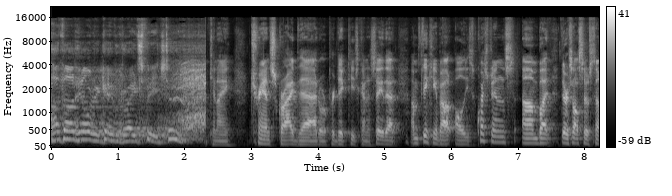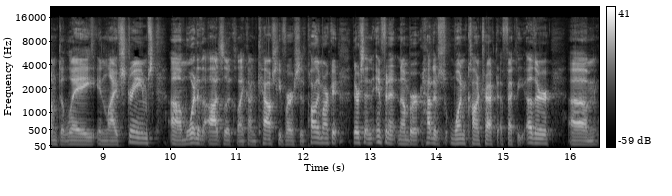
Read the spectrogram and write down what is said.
I thought Hillary gave a great speech too. Can I transcribe that or predict he's going to say that? I'm thinking about all these questions, um, but there's also some delay in live streams. Um, what do the odds look like on Kalshi versus Polymarket? There's an infinite number. How does one contract affect the other? Um,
